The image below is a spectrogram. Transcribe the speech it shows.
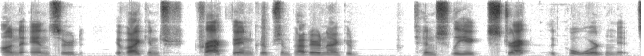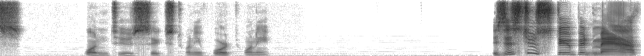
unanswered. If I can crack the encryption pattern, I could potentially extract the coordinates. 1, 2, 6, 24, 20. Is this just stupid math?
